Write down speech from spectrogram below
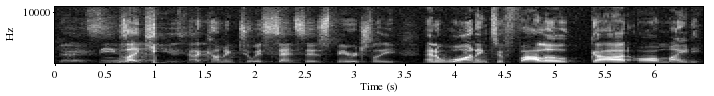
Okay? It seems like he is kind of coming to his senses spiritually and wanting to follow God Almighty.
